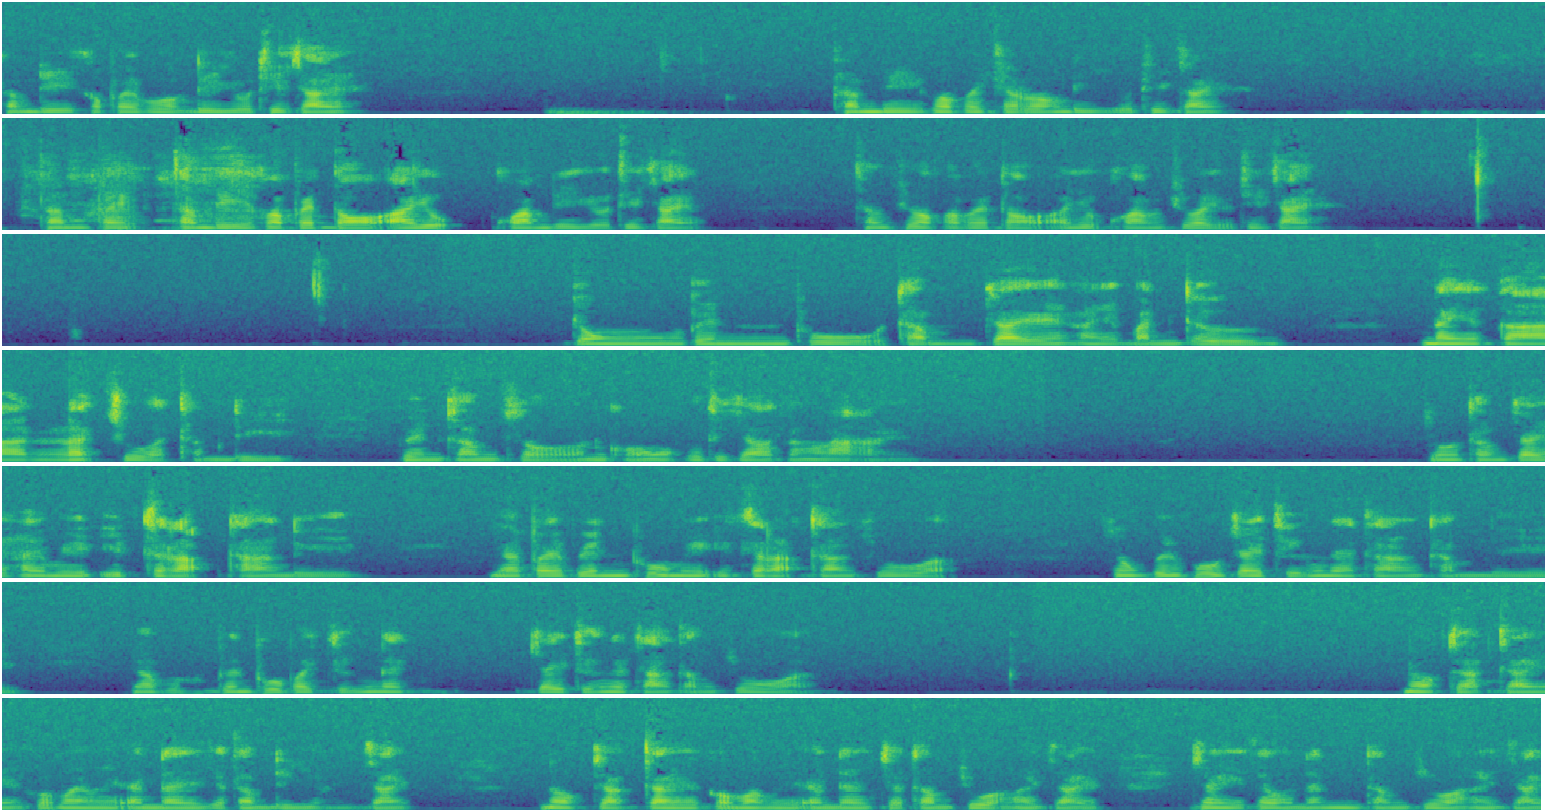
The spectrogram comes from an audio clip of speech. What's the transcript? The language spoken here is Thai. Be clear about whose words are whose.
Speaker 1: ทำดีก็ไปบวกดีอยู่ที่ใจทำดีก็ไปฉลองดีอยู่ที่ใจทำไปทำดีก็ไปต่ออายุความดีอยู่ที่ใจทำชั่วก็ไปต่ออายุความชั่วอยู่ที่ใจ จงเป็นผู้ทำใจให้บันเทิง ในการละชั่วทำดี เป็นคำสอนของพระพุทธเจ้าทั้งหลาย จงทำใจให้มีอิสระทางดี อย่าไปเป็นผู้มีอิสระทางชั่ว จงเป็นผู้ใจถึงในทางทำดี อย่าเป็นผู้ไปถึงในใจถึงในทางทำชั่ว นอกจากใจก็ไม่มีอันใดจะทำดีให้ใจ นอกจากใจก็ไม่มีอันใดจะทำชั่วให้ใจ ใจเท่านั้นทำชั่วให้ใจ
